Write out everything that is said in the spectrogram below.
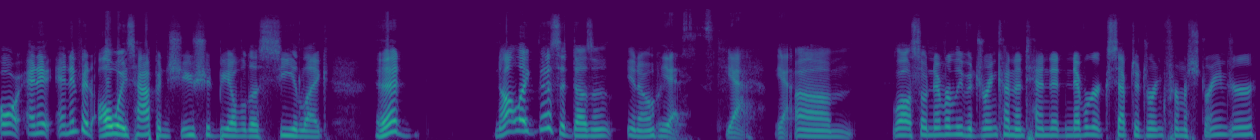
Or and it, and if it always happens, you should be able to see like it. Not like this. It doesn't. You know. yes, yeah, yeah. Um. Well, so never leave a drink unattended. Never accept a drink from a stranger.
